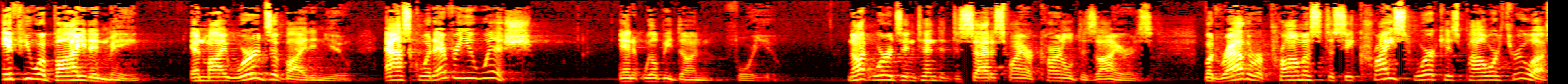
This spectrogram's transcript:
If you abide in me, and my words abide in you, ask whatever you wish, and it will be done for you. Not words intended to satisfy our carnal desires, but rather a promise to see Christ work his power through us,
